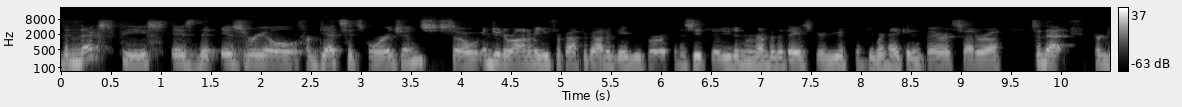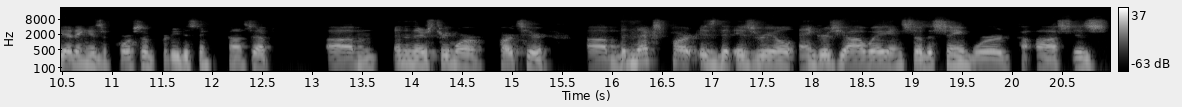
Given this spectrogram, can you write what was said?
The next piece is that Israel forgets its origins. So in Deuteronomy, you forgot the God who gave you birth. In Ezekiel, you didn't remember the days of your youth when you were naked and bare, etc. So that forgetting is, of course, a pretty distinct concept. Um, and then there's three more parts here. Um, the next part is that Israel angers Yahweh, and so the same word kaas is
